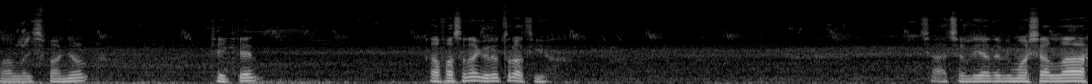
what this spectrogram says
Vallahi İspanyol tekten kafasına göre tur atıyor. Çağçırlı'ya da bir maşallah.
